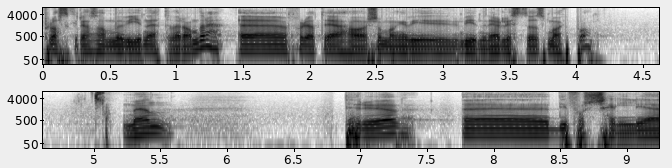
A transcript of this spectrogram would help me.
flasker av samme vin etter hverandre. Uh, fordi at jeg har så mange viner jeg har lyst til å smake på. Men prøv uh, de forskjellige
